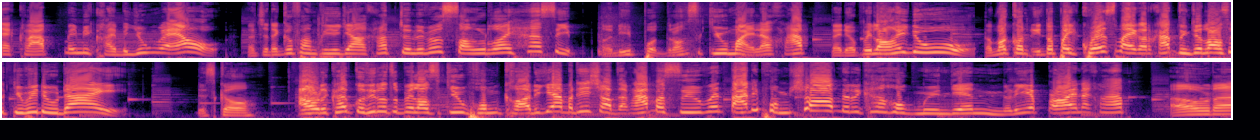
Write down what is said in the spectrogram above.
นะครับ ไม่มีใครไปยุ่งแล้วหลังจากนั้นก็ฟาร์มกันยาวๆครับจนเลเวล 250 ตอนนี้ปลดล็อกสกิลใหม่แล้วครับ แต่เดี๋ยวไปลองให้ดู แต่ว่าก่อนอื่นต้องไปเควสใหม่ก่อนครับ ถึงจะลองสกิลให้ดูได้ let's go เอาละครับก่อนที่เราจะไปลองสกิลผมขออนุญาตมาที่ช็อปนะครับมาซื้อแว่นตาที่ผมชอบในราคา60,000 เยนเรียบร้อยนะครับ เอาละ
